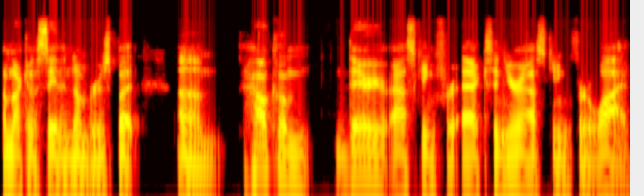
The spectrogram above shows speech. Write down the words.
I'm not going to say the numbers, but um, how come they're asking for X and you're asking for Y?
